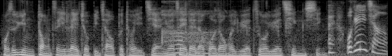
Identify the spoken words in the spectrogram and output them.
或是运动这一类就比较不推荐，因为这一类的活动会越做越清醒。哎，我跟你讲，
